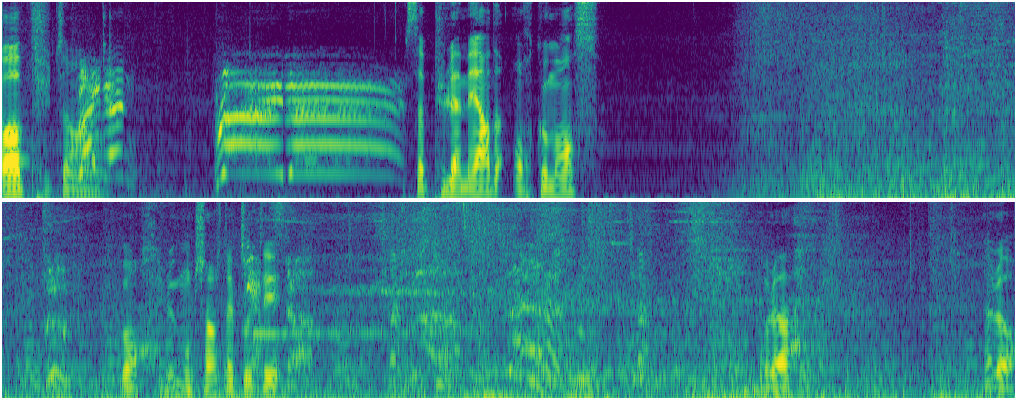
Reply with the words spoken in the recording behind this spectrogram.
Oh putain! Ça pue la merde, on recommence. Bon, le monde charge d'à côté. Voilà. Alors.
